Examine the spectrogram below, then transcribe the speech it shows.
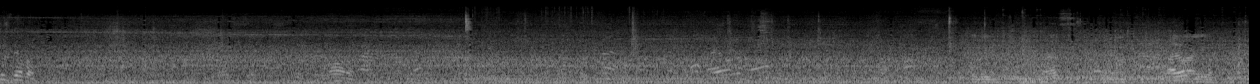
Deixa os dedos. Aí, ó.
